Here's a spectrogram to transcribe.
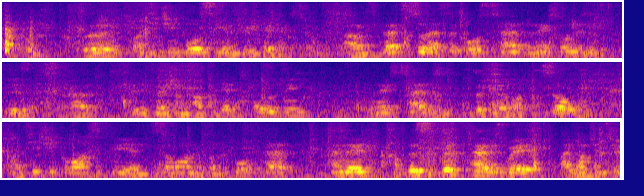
The, I'm teaching 4C and 3K next term. Um, that's, so that's the course tab. The next one is, is uh, the information on how to get hold of me. The next tab is a bit more about myself, my teaching philosophy, and so on is on the fourth tab. And then this fifth tab is where I want you to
